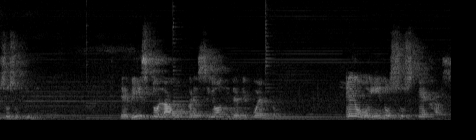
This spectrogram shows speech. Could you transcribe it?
su sufrimiento. He visto la opresión de mi pueblo. He oído sus quejas.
